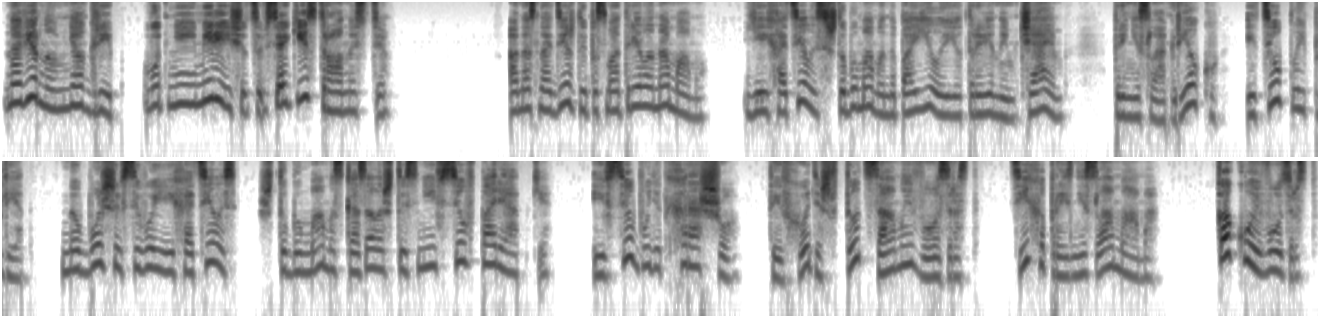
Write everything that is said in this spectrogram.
Наверное, у меня грипп. Вот мне и мерещатся всякие странности. Она с надеждой посмотрела на маму. Ей хотелось, чтобы мама напоила ее травяным чаем, принесла грелку и теплый плед. Но больше всего ей хотелось, чтобы мама сказала, что с ней все в порядке, и все будет хорошо. Ты входишь в тот самый возраст, тихо произнесла мама. Какой возраст?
